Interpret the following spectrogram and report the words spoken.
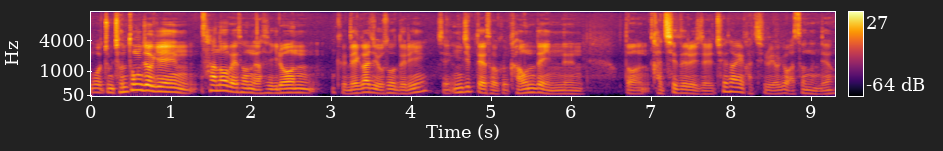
뭐 좀 전통적인 산업에서는 사실 이런 그 네 가지 요소들이 이제 응집돼서 그 가운데 있는 어떤 가치들을 이제 최상의 가치로 여기 왔었는데요.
